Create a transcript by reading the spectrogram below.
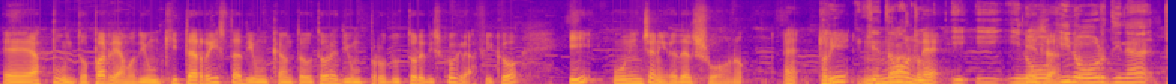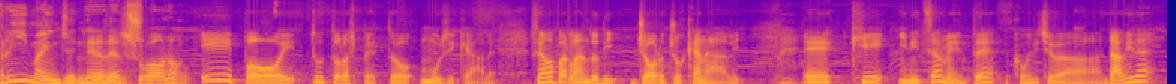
eh, appunto parliamo di un chitarrista, di un cantautore, di un produttore discografico e un ingegnere del suono. Eh, che, Che non è i- i- in, Esatto. in ordine prima ingegnere del, del suono e poi tutto l'aspetto musicale. Stiamo parlando di Giorgio Canali, eh, che inizialmente, come diceva Davide,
